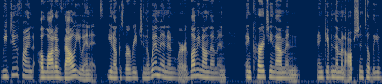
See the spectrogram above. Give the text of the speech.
we do find a lot of value in it, you know, because we're reaching the women and we're loving on them and encouraging them and and giving them an option to leave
